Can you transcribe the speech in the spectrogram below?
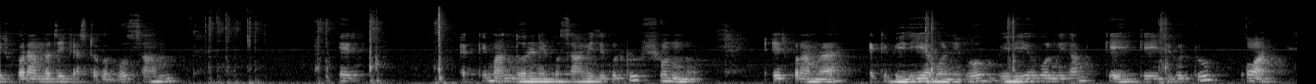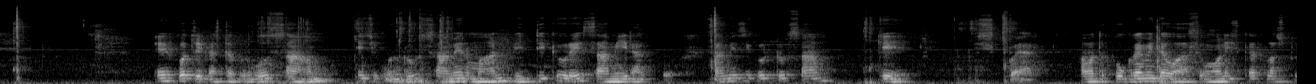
এরপর আমরা যে কাজটা করব সাম এর একটি মান ধরে নেব সাম ইজ ইকুয়াল টু শূন্য। এরপর আমরা একটি ভেরিয়েবল নেব ভেরিয়েবল নিলাম k k is equal to one এরপর যে কাজটা করব সাম ইজ ইকুয়াল টু সামের মান ভিত্তি করে সামই রাখব। Sum is equal to sum K square আমাদের প্রোগ্রামে দেওয়া আছে one square plus two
